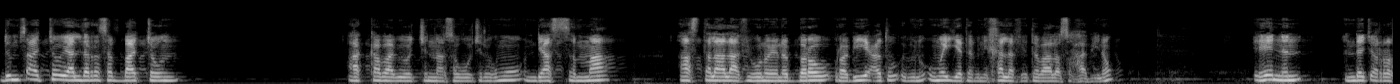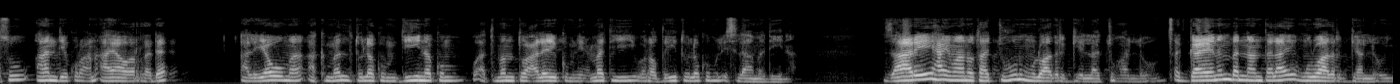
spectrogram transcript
ድምፃቸው ያልደረሰባቸውን አካባቢዎችና ሰዎች ደግሞ እንዲያሰማ አስተላላፊ ሆኖ የነበረው ረቢዐቱ እብኑ ኡመየተ ብኒ ከለፍ የተባለ ሰሓቢ ነው ይህንን እንደጨረሱ አንድ የቁርአን አያ ወረደ አልየውመ አክመልቱ ለኩም ዲነኩም ወአትመምቱ ዓለይኩም ኒዕመቲ ወረዲቱ ለኩም ልእስላመ ዲና ዛሬ ሃይማኖታችሁን ሙሉ አድርጌላችኋለሁ። ጸጋዬንም በእናንተ ላይ ሙሉ አድርጌያለሁኝ።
